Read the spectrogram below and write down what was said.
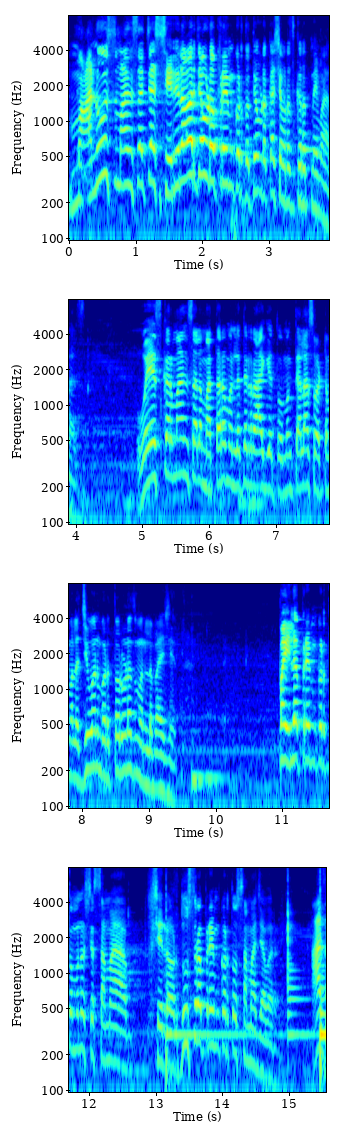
माणूस माणसाच्या शरीरावर जेवढं प्रेम करतो तेवढं कशावरच करत नाही महाराज. वयस्कर माणसाला म्हातारा म्हणलं तरी राग येतो. मग त्याला असं वाटतं मला जीवनभर तरुणच म्हणलं पाहिजे. पहिलं प्रेम करतो मनुष्य समा शरीरावर. दुसरं प्रेम करतो समाजावर. आज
